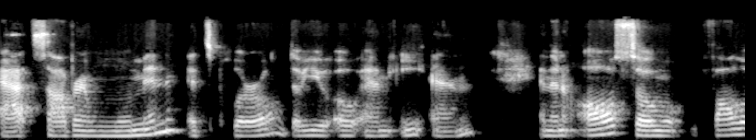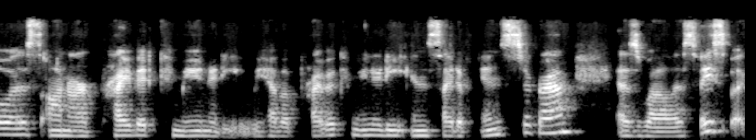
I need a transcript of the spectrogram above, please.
at Sovereign Woman. It's plural, W O M E N. And then also follow us on our private community. We have a private community inside of Instagram as well as Facebook.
